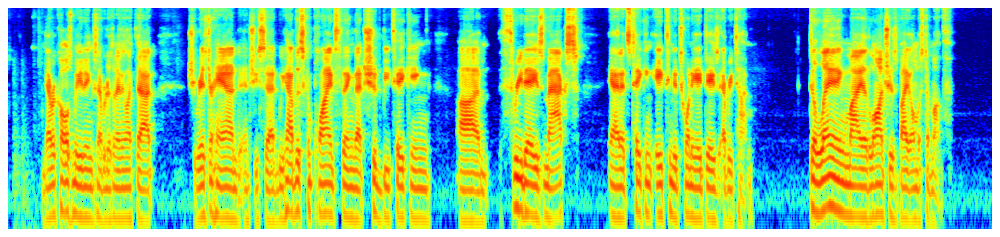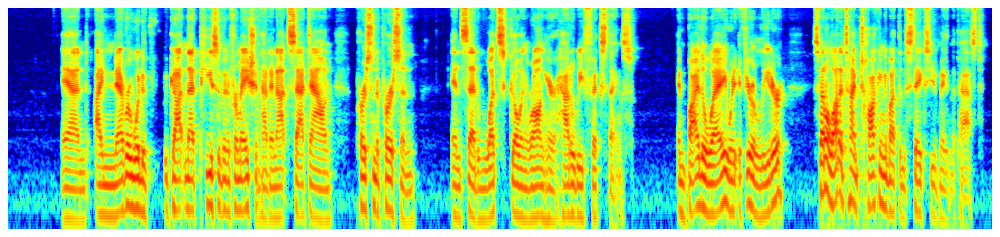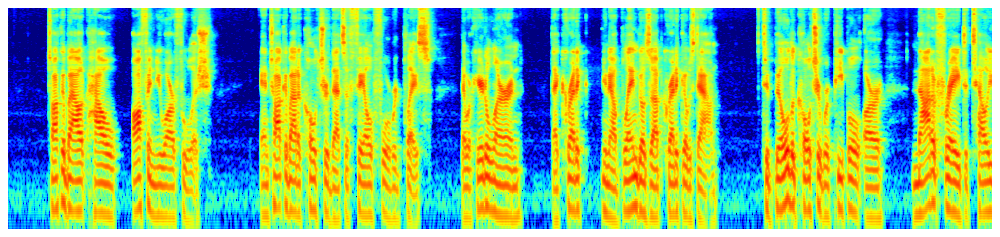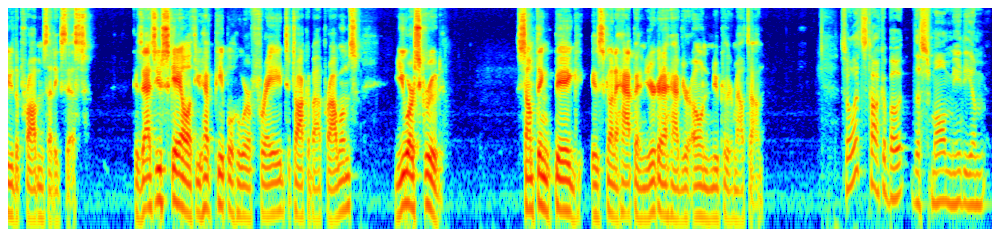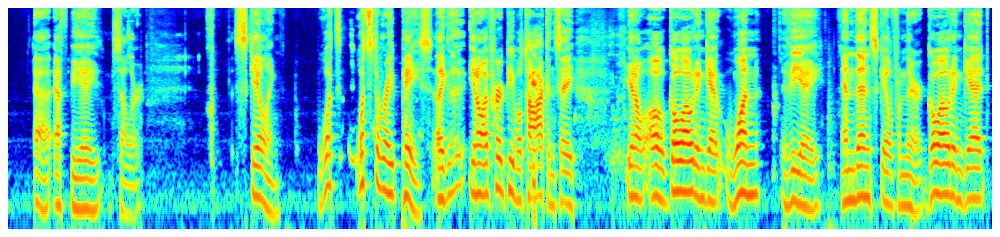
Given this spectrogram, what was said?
never calls meetings, never does anything like that. She raised her hand and she said, "We have this compliance thing that should be taking um, three days max, and it's taking 18 to 28 days every time, delaying my launches by almost a month." And I never would have gotten that piece of information had I not sat down person to person and said, What's going wrong here? How do we fix things? And by the way, if you're a leader, spend a lot of time talking about the mistakes you've made in the past. Talk about how often you are foolish and talk about a culture that's a fail forward place that we're here to learn that credit, you know, blame goes up, credit goes down. To build a culture where people are not afraid to tell you the problems that exist. Because as you scale, if you have people who are afraid to talk about problems, you are screwed something big is going to happen and you're going to have your own nuclear meltdown. So let's talk about the small medium uh, FBA seller scaling. What's what's the right pace? Like you know, I've heard people talk and say, you know, oh, go out and get one VA and then scale from there. Go out and get,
